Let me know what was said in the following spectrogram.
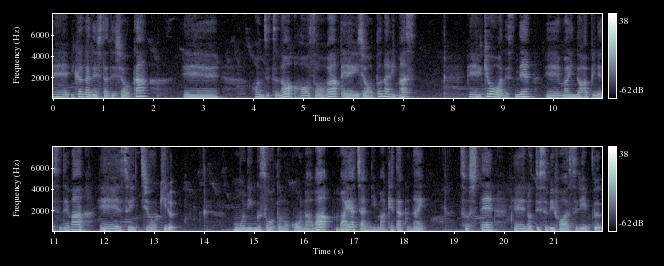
えー、いかがでしたでしょうか、え本日の放送は、え以上となります、え今日はですね、え Mind Happiness では、えスイッチを切る。 Morning Thought のコーナーは「まやちゃんに負けたくない」そして「えー、Notice Before Sleep」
